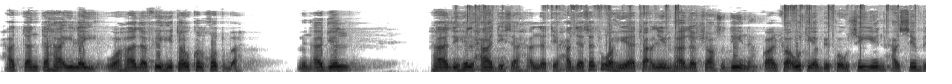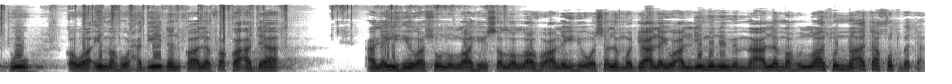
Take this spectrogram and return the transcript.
حتى انتهى إلي. وهذا فيه ترك الخطبة من أجل هذه الحادثة التي حدثت وهي تعليم هذا الشخص دينه. قال فأتي بكرسي حسبت قوائمه حديدا. قال فقعد عليه رسول الله صلى الله عليه وسلم وجعل يعلمني مما علمه الله ثم أتى خطبته.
